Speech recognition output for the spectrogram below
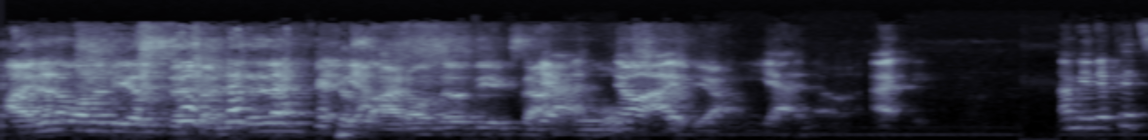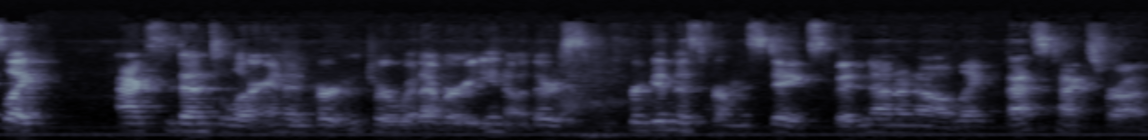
I didn't want to be as definitive because Yeah. I don't know the exact yeah, rules. no, I yeah, yeah, no. I, I mean, if it's like accidental or inadvertent or whatever, you know, there's forgiveness for mistakes, but no, no, no, like that's tax fraud.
